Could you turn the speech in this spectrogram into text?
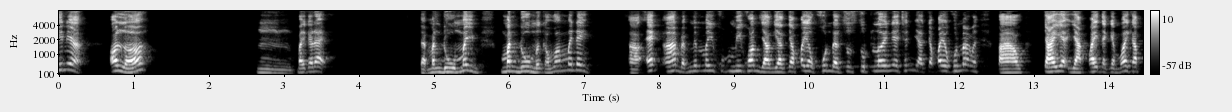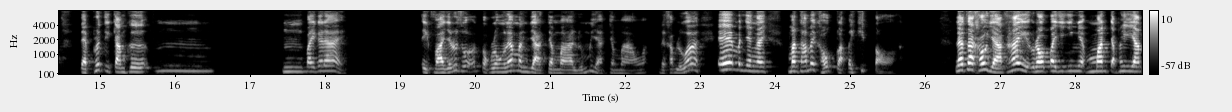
ที่เนี่ยอ๋อเหรอ อืม ไปก็ได้ แต่มันดูไม่ มันดูเหมือนกับว่าไม่ได้ อ่าแอคอาร์ตแบบไม่ไม่มีความอยากอยากจะไปกับคุณแบบสุดๆเลยเนี่ย ฉันอยากจะไปกับคุณมากเลย เปล่าใจอะอยากไปแต่เก็บไว้ครับ แต่พฤติกรรมคือ อืม อืม ไปก็ได้ อีกฝ่ายจะรู้สึกตกลงแล้วมันอยากจะมาหรือไม่อยากจะมาวะนะครับ หรือว่า เอ๊ะมันยังไงมันทำให้เขากลับไปคิดต่อ และถ้าเขาอยากให้เราไปจริงๆเนี่ยมันจะพยายาม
